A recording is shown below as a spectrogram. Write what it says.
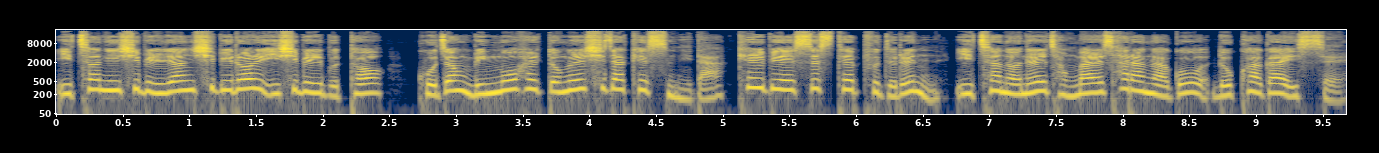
2021년 11월 20일부터 고정 밍모 활동을 시작했습니다. KBS 스태프들은 이찬원을 정말 사랑하고 녹화가 있을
